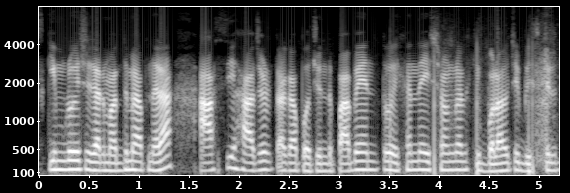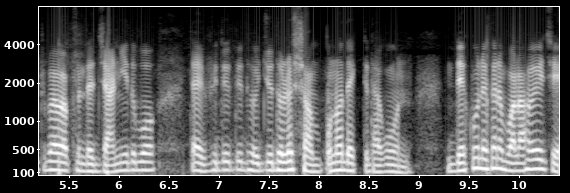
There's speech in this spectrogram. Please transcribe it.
স্কিম রয়েছে, যার মাধ্যমে আপনারা আশি হাজার টাকা পর্যন্ত পাবেন। তো এখানে এই সংক্রান্ত কী বলা হচ্ছে বিস্তারিতভাবে আপনাদের জানিয়ে দেবো। তাই ভিডিওটি ধৈর্য ধরে সম্পূর্ণ দেখতে থাকুন। দেখুন, এখানে বলা হয়েছে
